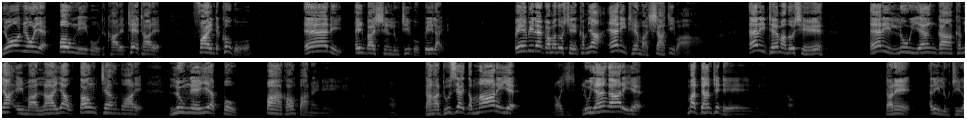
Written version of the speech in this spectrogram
မျိုးမျိုးရဲ့ပုံတွေကိုတခါတည်းထည့်ထားတဲ့ file တစ်ခုကိုအဲ့ဒီအိမ်ပါရှင်လူကြီးကိုပေးလိုက်တယ်ပေးပြီးတဲ့အခါမှာတို့ရှင်ခမအဲ့ဒီထဲမှာရှာကြည့်ပါအဲ့ဒီထဲမှာတို့ရှင်အဲ့ဒီလူရန်ကခမအိမ်မှာလာရောက်တောင်းချမ်းသွားတဲ့ လူငယ်ရဲ့ပုံပါကောင်းပါနိုင်တယ်နော်ဒါကဒုစရိုက်သမားတွေရဲ့နော်လူရန်ကားတွေရဲ့မှတ်တမ်းဖြစ်တယ်နော်ဒါနဲ့အဲ့ဒီလူကြီးက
